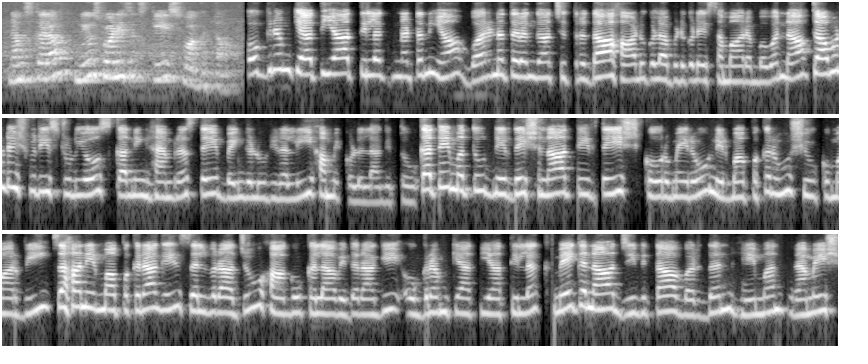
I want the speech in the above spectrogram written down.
ನಮಸ್ಕಾರ ನ್ಯೂಸ್ ಟ್ವೆಂಟಿ ಸಿಕ್ಸ್ ಸ್ವಾಗತ. ಉಗ್ರಂ ಖ್ಯಾತಿಯ ತಿಲಕ್ ನಟನೆಯ ವರ್ಣತರಂಗ ಚಿತ್ರದ ಹಾಡುಗಳ ಬಿಡುಗಡೆ ಸಮಾರಂಭವನ್ನ ಚಾಮುಂಡೇಶ್ವರಿ ಸ್ಟುಡಿಯೋಸ್ ಕನ್ನಿಂಗ್ ಹ್ಯಾಮ್ ರಸ್ತೆ, ಬೆಂಗಳೂರಿನಲ್ಲಿ ಹಮ್ಮಿಕೊಳ್ಳಲಾಗಿತ್ತು. ಕತೆ ಮತ್ತು ನಿರ್ದೇಶನ ತೀರ್ಥೇಶ್ ಕೋರ್ಮೇರು, ನಿರ್ಮಾಪಕರು ಶಿವಕುಮಾರ್ ವಿ, ಸಹ ನಿರ್ಮಾಪಕರಾಗಿ ಸೆಲ್ವರಾಜು ಹಾಗೂ ಕಲಾವಿದರಾಗಿ ಉಗ್ರಂ ಖ್ಯಾತಿಯ ತಿಲಕ್, ಮೇಘನಾ, ಜೀವಿತಾ, ವರ್ಧನ್, ಹೇಮಂತ್, ರಮೇಶ್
